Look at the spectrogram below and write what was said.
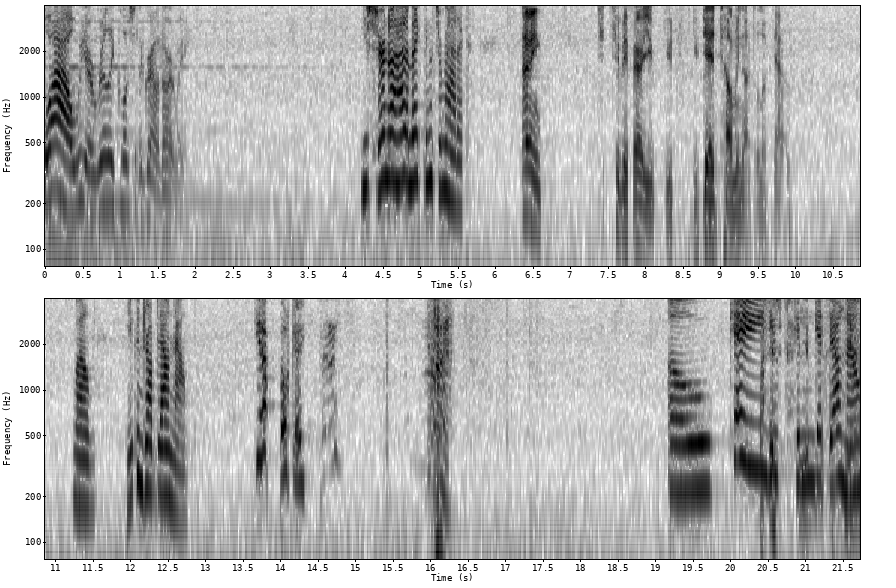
Wow, we are really close to the ground, aren't we? You sure know how to make things dramatic. I mean, to be fair, you, you you did tell me not to look down. Well, you can drop down now. Yep, okay. Okay, you can get down now.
